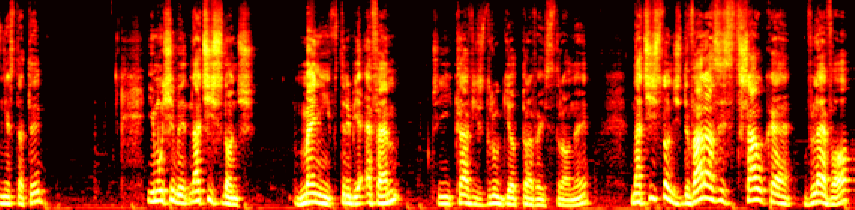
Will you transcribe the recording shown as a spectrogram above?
niestety. I musimy nacisnąć menu w trybie FM, czyli klawisz drugi od prawej strony. Nacisnąć dwa razy strzałkę w lewo,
